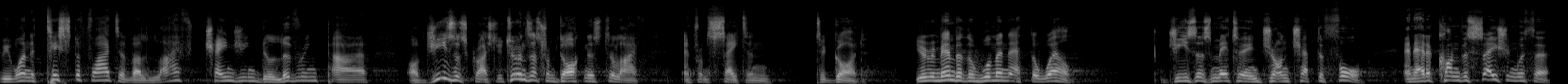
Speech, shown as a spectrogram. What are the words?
we want to testify to the life changing, delivering power of Jesus Christ, who turns us from darkness to life and from Satan to God. You remember the woman at the well. Jesus met her in John chapter 4 and had a conversation with her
